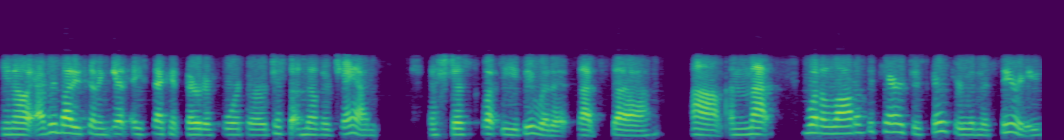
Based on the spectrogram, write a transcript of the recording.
you know, everybody's going to get a second, third, or fourth, or just another chance. It's just what do you do with it? That's uh, um, and that's what a lot of the characters go through in this series.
